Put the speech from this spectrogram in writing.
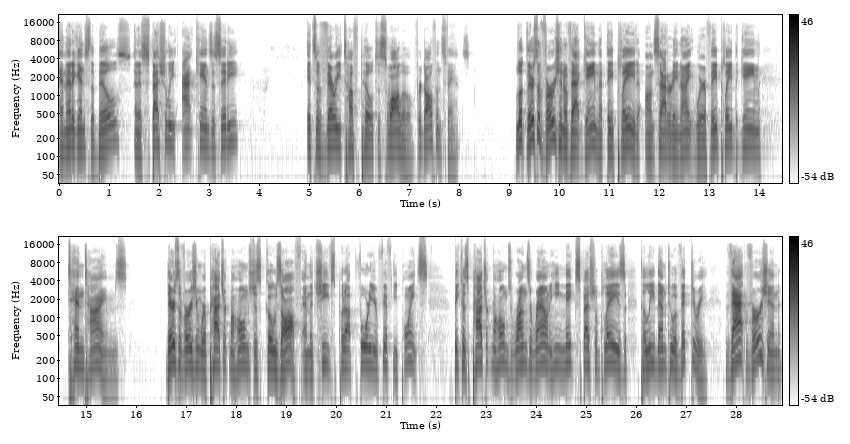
and then against the Bills, and especially at Kansas City, it's a very tough pill to swallow for Dolphins fans. Look, there's a version of that game that they played on Saturday night where if they played the game 10 times, there's a version where Patrick Mahomes just goes off and the Chiefs put up 40 or 50 points because Patrick Mahomes runs around and he makes special plays to lead them to a victory. That version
